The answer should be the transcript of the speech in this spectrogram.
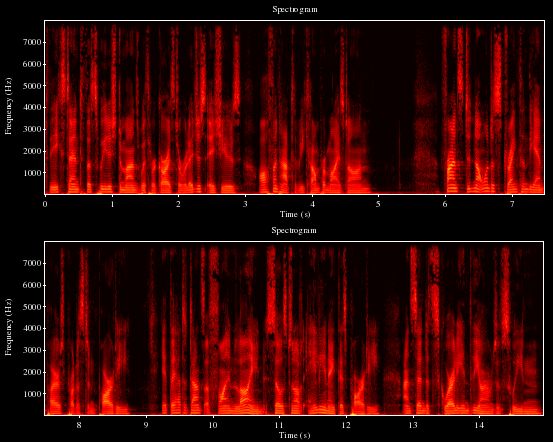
to the extent that Swedish demands with regards to religious issues often had to be compromised on. France did not want to strengthen the Empire's Protestant party, yet they had to dance a fine line so as to not alienate this party and send it squarely into the arms of Sweden.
